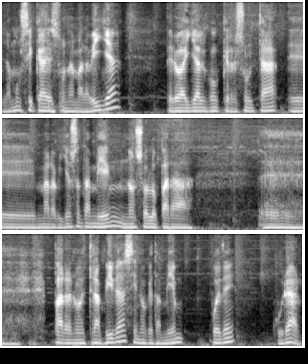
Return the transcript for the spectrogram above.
La música es una maravilla, pero hay algo que resulta eh, maravilloso también, no solo para, eh, para nuestras vidas, sino que también puede curar.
